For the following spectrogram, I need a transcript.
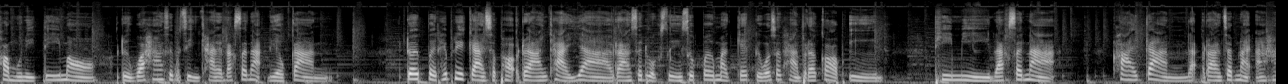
คอมมูนิตี้มอลล์หรือว่าห้างสรรพสินค้าในลักษณะเดียวกัน โดยเปิดให้บริการเฉพาะร้านขายยา ร้านสะดวกซื้อซูเปอร์มาร์เก็ตหรือว่าสถานประกอบอื่น ที่มีลักษณะ คล้ายกันและร้านจำหน่ายอาห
